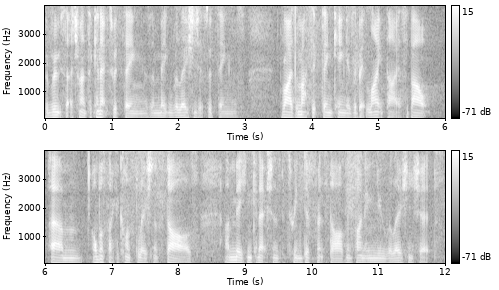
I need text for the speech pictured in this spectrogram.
the roots that are trying to connect with things and make relationships with things. Rhizomatic thinking is a bit like that. It's about um, almost like a constellation of stars and making connections between different stars and finding new relationships.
